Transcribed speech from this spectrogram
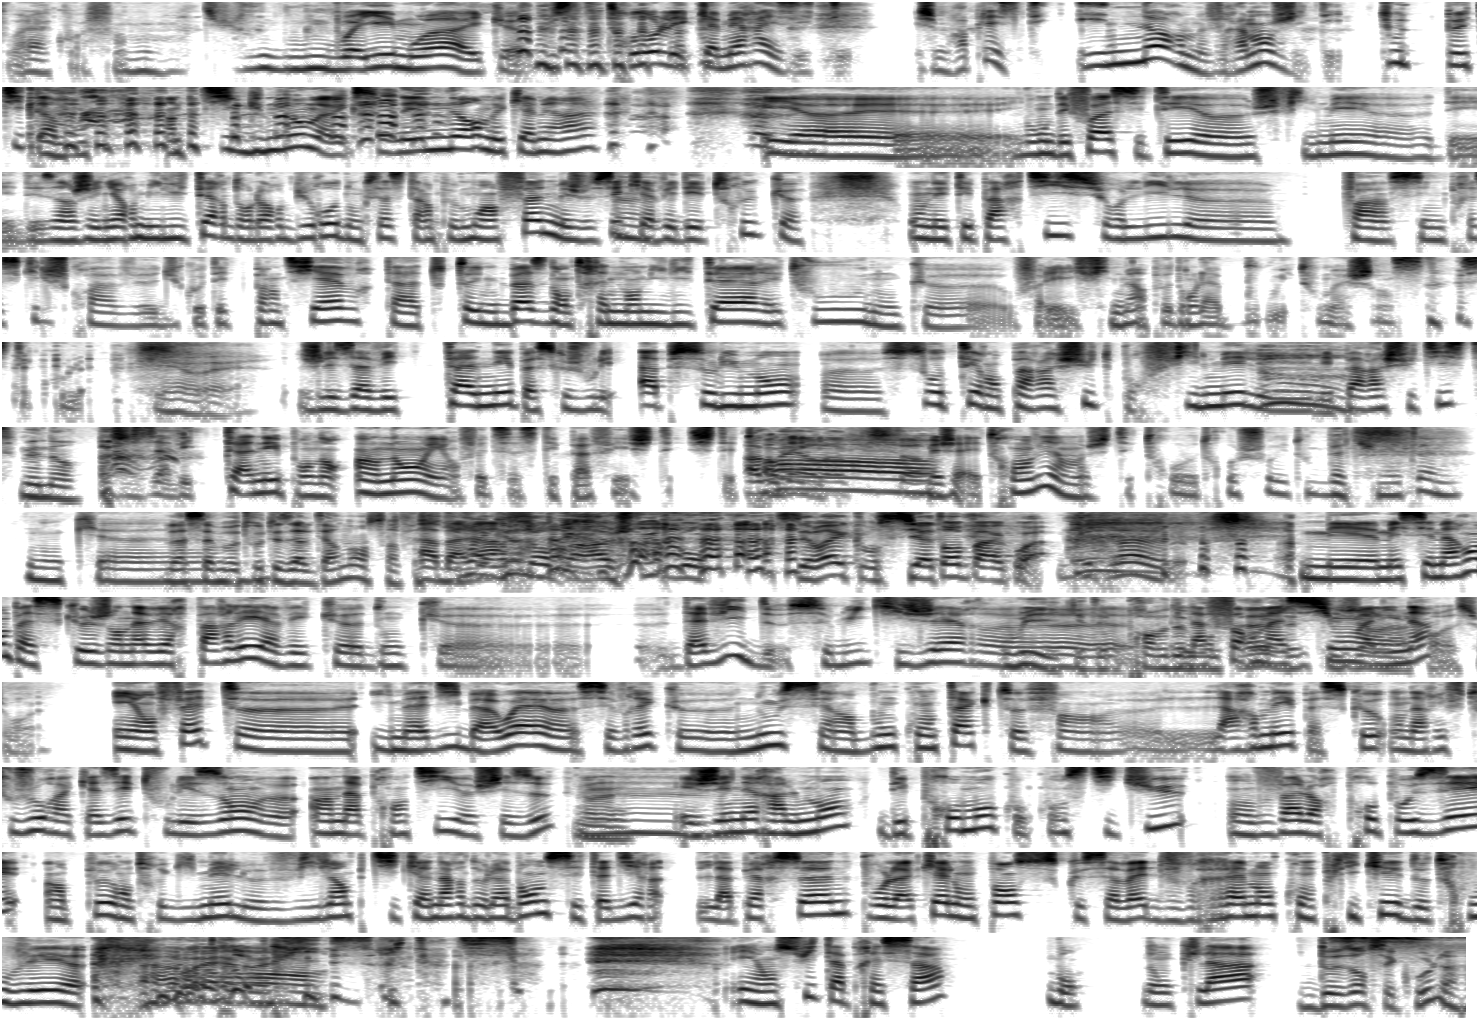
voilà quoi. Enfin, tu vous me voyez, moi, avec. euh, c'était trop drôle, les caméras, elles étaient. Je me rappelais, elles étaient énormes. Vraiment, j'étais toute petite, un, un petit gnome avec son énorme caméra. Et euh, bon, des fois, c'était. euh, je filmais euh, des, des ingénieurs militaires dans leur bureau, donc ça, c'était un peu moins fun. Mais je sais Mm. qu'il y avait des trucs. On était parti sur l'île. Enfin, c'est une presqu'île, je crois, du côté de Penthièvre. T'as toute une base d'entraînement militaire et tout, donc il fallait les filmer un peu dans la boue et tout, machin. C'était c'était cool. Ouais. Je les avais tannés parce que je voulais absolument euh, sauter en parachute pour filmer les, Oh. les parachutistes. Mais non. Je les avais tannés pendant un an et en fait, ça s'était pas fait. J'étais j'étais Ah trop. Oh. Mais j'avais trop envie, hein. moi j'étais trop, trop chaud et tout. Bah, tu m'étonnes. Donc, euh, Là, ça vaut toutes les alternances. Hein. Ah bah là. sans parachute, bon, c'est vrai qu'on s'y attend pas, quoi. mais, mais c'est marrant parce que j'en avais reparlé avec euh, donc euh, David, celui qui gère Oui, qui était le prof de la montage, formation qui gère à la l'INA. Et en fait, euh, il m'a dit bah ouais, euh, c'est vrai que nous c'est un bon contact, enfin euh, l'armée parce que on arrive toujours à caser tous les ans euh, un apprenti euh, chez eux. Mm. Et généralement, des promos qu'on constitue, on va leur proposer un peu, entre guillemets, le vilain petit canard de la bande, c'est-à-dire la personne pour laquelle on pense que ça va être vraiment compliqué de trouver euh, Ah une ouais, entreprise. Il t'a dit ça. Et ensuite, après ça, bon, donc là, Deux ans, c'est cool.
